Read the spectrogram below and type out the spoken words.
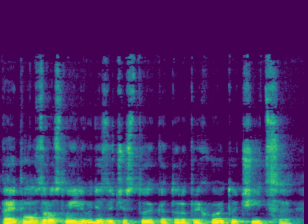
Поэтому взрослые люди зачастую, которые приходят учиться –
